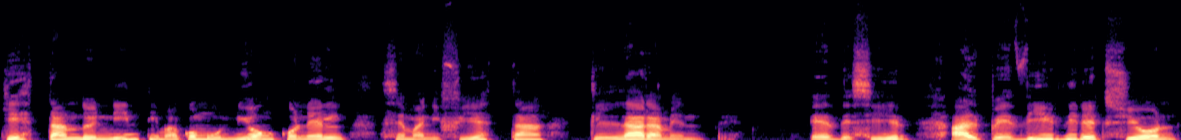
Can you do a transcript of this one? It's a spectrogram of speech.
que estando en íntima comunión con Él se manifiesta claramente. Es decir, al pedir dirección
